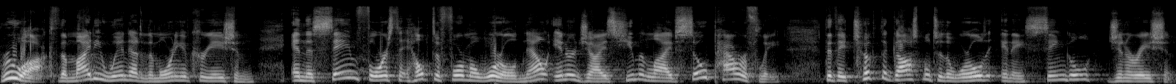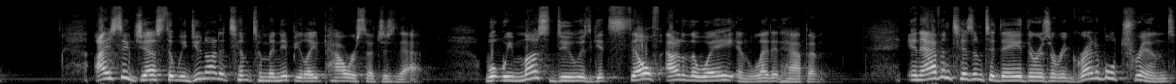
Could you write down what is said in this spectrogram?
Ruach, the mighty wind out of the morning of creation, and the same force that helped to form a world now energized human lives so powerfully that they took the gospel to the world in a single generation. I suggest that we do not attempt to manipulate power such as that. What we must do is get self out of the way and let it happen. In Adventism today, there is a regrettable trend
